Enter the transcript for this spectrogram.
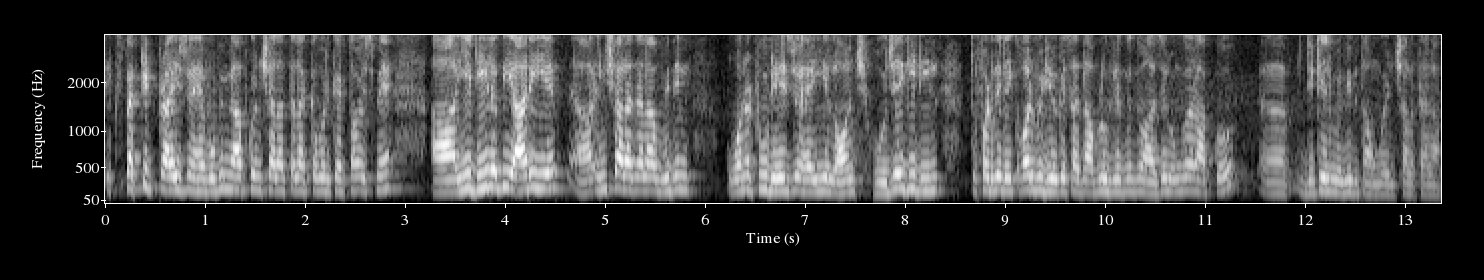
एक्सपेक्टेड प्राइस जो है वो भी मैं आपको इंशाल्लाह ताला कवर करता हूँ इसमें। आ, ये डील अभी आ रही है। इन ताला विद इन वन और टू डेज़ जो है ये लॉन्च हो जाएगी डील तो फर्दर एक और वीडियो के साथ आप लोग हाजिर होंगे और आपको डिटेल में भी बताऊँगा इन ताला।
